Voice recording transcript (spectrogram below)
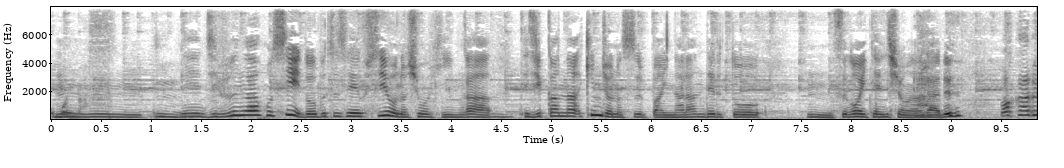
思います。うんうん。うん。ね、自分が欲しい動物性不使用の商品がうん。手近な近所のスーパーに並んでると、うん、すごいテンション上がる。わかる。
